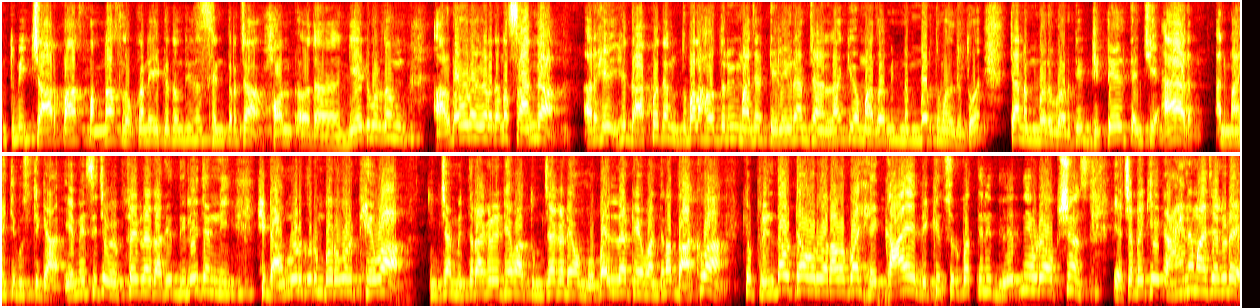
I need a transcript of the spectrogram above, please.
तुम्ही चार पाच पन्नास लोकांनी एकत्र तिथे सेंटरच्या हॉल गेटवर जाऊन आरडाओरडा करा त्यांना सांगा. अरे हे हे दाखवा त्यांना. तुम्हाला हवं तर मी माझ्या टेलिग्राम चॅनलला किंवा माझा मी नंबर तुम्हाला देतोय. त्या नंबरवरती डिटेल त्यांची ऍड आणि माहिती पुस्तिका एम एस सीच्या वेबसाईटला जाते दिले त्यांनी. ही डाउनलोड करून बरोबर ठेवा. तुमच्या मित्राकडे ठेवा तुमच्याकडे ठेवा मोबाईलला ठेवा आणि त्यांना दाखवा. किंवा प्रिंट आउट ठेवा बरोबर बाबा हे काय? लिखित स्वरूपात त्यांनी दिलेत नाही एवढे ऑप्शन्स याच्यापैकी एक आहे ना माझ्याकडे.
